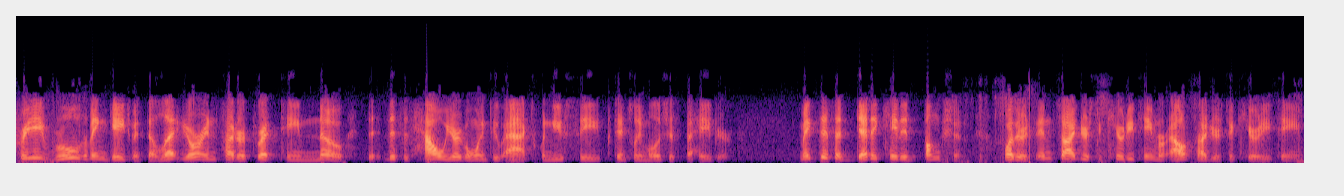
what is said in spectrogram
create rules of engagement that let your insider threat team know that this is how you're going to act when you see potentially malicious behavior. Make this a dedicated function, whether it's inside your security team or outside your security team.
